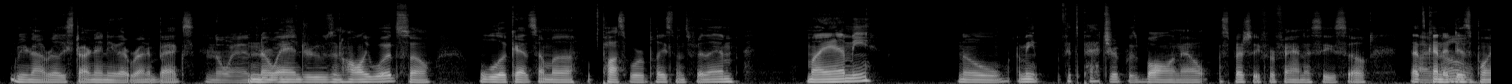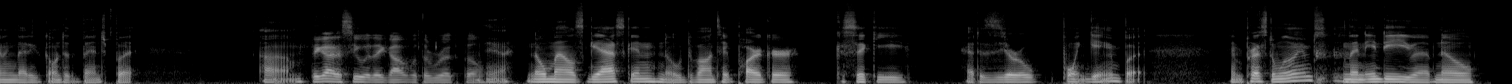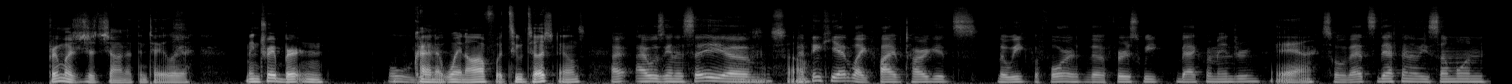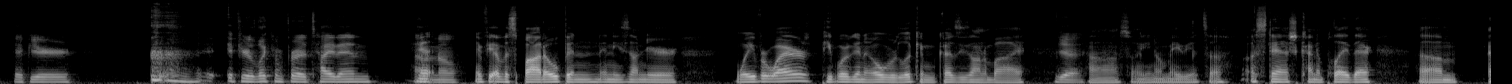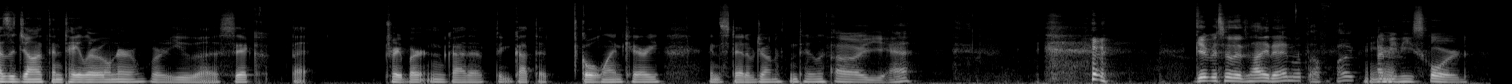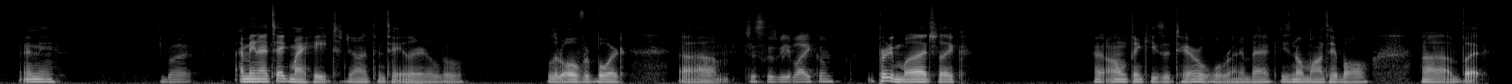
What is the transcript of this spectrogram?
We're not really starting any of their running backs. No Andrews. No Andrews in Hollywood, so we'll look at some uh, possible replacements for them. Miami, no, I mean Fitzpatrick was balling out, especially for fantasy, so that's kind of disappointing that he's going to the bench. But um, They got to see what they got with the rook though. yeah, no Myles Gaskin, no DeVante Parker, Gesicki had a zero point game, but and Preston Williams, and then Indy, you have no, pretty much just Jonathan Taylor. I mean Trey Burton Oh, kind of yeah. went off with two touchdowns. I I was gonna say um so I think he had like five targets the week before the first week back from injury. yeah, So that's definitely someone if you're if you're looking for a tight end, I don't know. If you have a spot open and he's on your waiver wires, people are gonna overlook him because he's on a bye. Yeah. Uh, so you know maybe it's a, a stash kind of play there. Um, as a Jonathan Taylor owner, were you uh, sick Trey Burton got a got the goal line carry instead of Jonathan Taylor? Uh, yeah. Give it to the tight end. What the fuck? Yeah. I mean, he scored, I mean, but I mean, I take my hate to Jonathan Taylor a little, a little overboard. Um, just because we like him. pretty much like I don't think he's a terrible running back. He's no Montee Ball, uh, but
